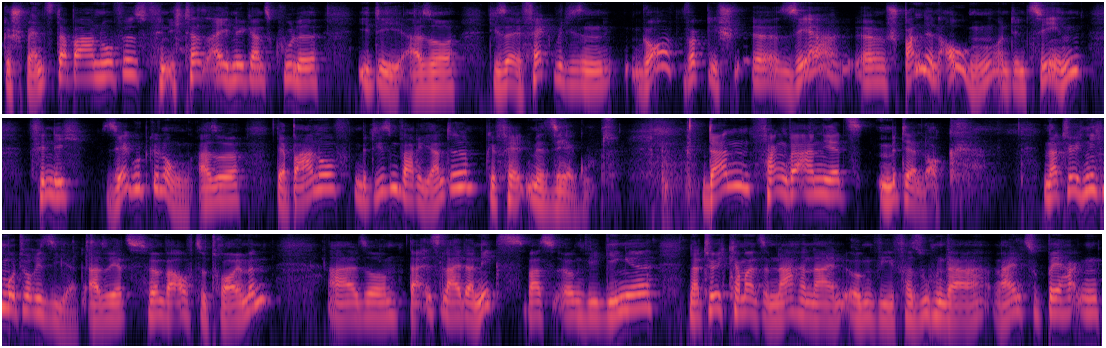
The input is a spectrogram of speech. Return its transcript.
Gespensterbahnhofes finde ich das eigentlich eine ganz coole Idee. Also dieser Effekt mit diesen ja, wirklich äh, sehr äh, spannenden Augen und den Zähnen finde ich sehr gut gelungen. Also der Bahnhof mit diesem Variante gefällt mir sehr gut. Dann fangen wir an jetzt mit der Lok. Natürlich nicht motorisiert. Also jetzt hören wir auf zu träumen. Also da ist leider nichts, was irgendwie ginge. Natürlich kann man es im Nachhinein irgendwie versuchen, da reinzubergen.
